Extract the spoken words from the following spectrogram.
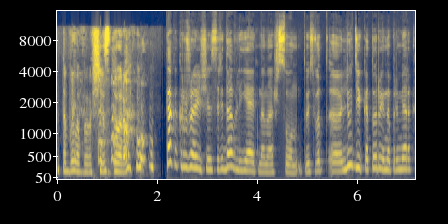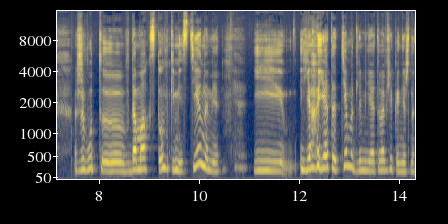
Это было бы вообще здорово. Как окружающая среда влияет на наш сон? То есть вот э, люди, которые, например, живут э, в домах с тонкими стенами, И я, я эта тема для меня, это вообще, конечно,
